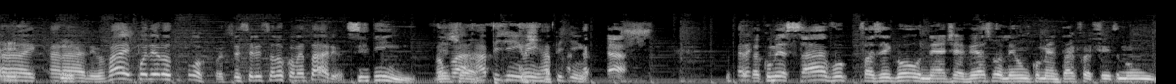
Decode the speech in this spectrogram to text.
Ai, caralho. Vai, poderoso porco. Você selecionou o comentário? Sim. Vamos lá, rapidinho, hein, rapidinho. Pra começar, eu vou fazer igual o Nerd Reverso, vou ler um comentário que foi feito num,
